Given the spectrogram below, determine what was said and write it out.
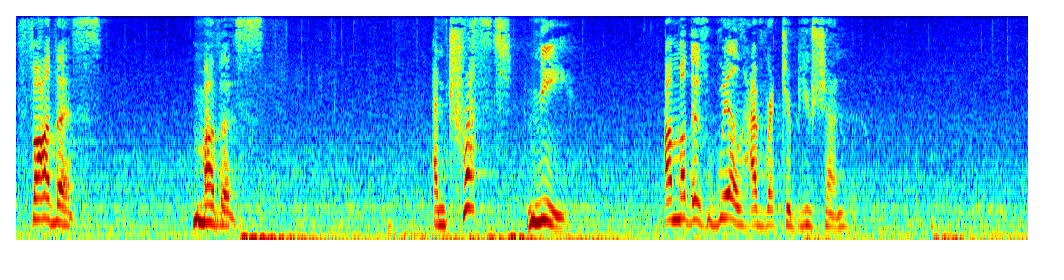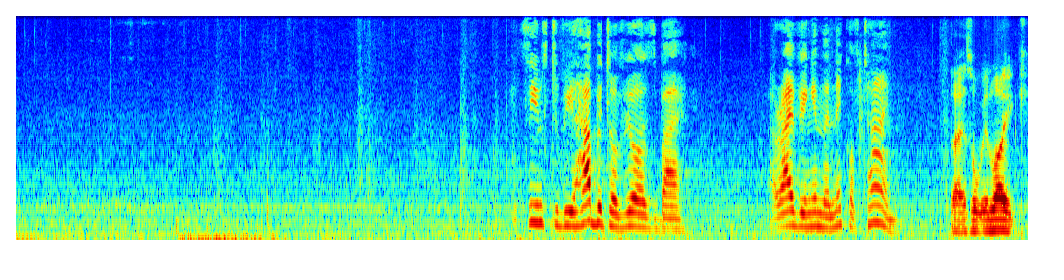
fathers, mothers. And trust me, our mothers will have retribution. It seems to be a habit of yours by arriving in the nick of time. That is what we like.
